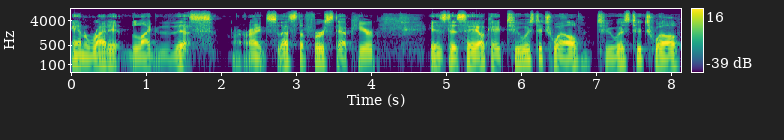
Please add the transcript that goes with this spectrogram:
and write it like this, all right? So that's the first step here is to say, okay, 2 is to 12, 2 is to 12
